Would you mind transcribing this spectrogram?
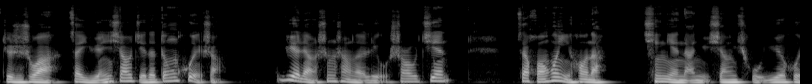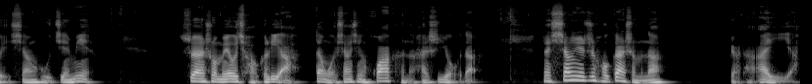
就是说啊，在元宵节的灯会上，月亮升上了柳梢尖，在黄昏以后呢，青年男女相互约会，相互见面。虽然说没有巧克力啊，但我相信花可能还是有的。那相约之后干什么呢？表达爱意呀。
